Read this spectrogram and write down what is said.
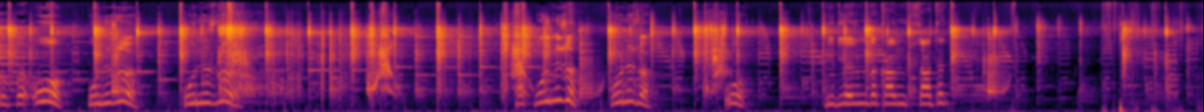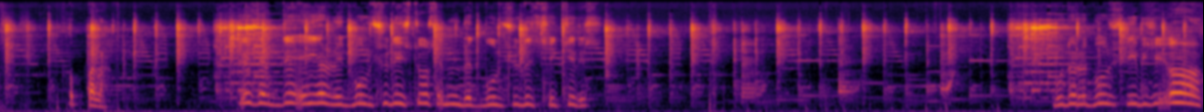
topla. Oo, boynuzlu. Boynuzlu. Bak boynuzlu. Boynuzlu. Oo. Bir yanımda kalmış zaten. Hoppala. Arkadaşlar bir de eğer Red Bull 3'ü de istiyorsanız Red Bull 3'ü de çekeriz. Burada Red Bull 3 diye bir şey. Aa,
